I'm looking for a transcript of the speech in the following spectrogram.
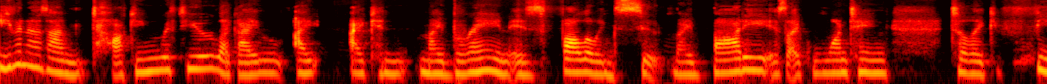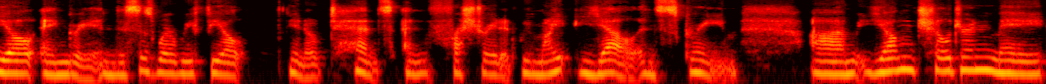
even as I'm talking with you, like I, I, I can, my brain is following suit. My body is like wanting to like feel angry. And this is where we feel, you know, tense and frustrated. We might yell and scream. Um, young children may,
